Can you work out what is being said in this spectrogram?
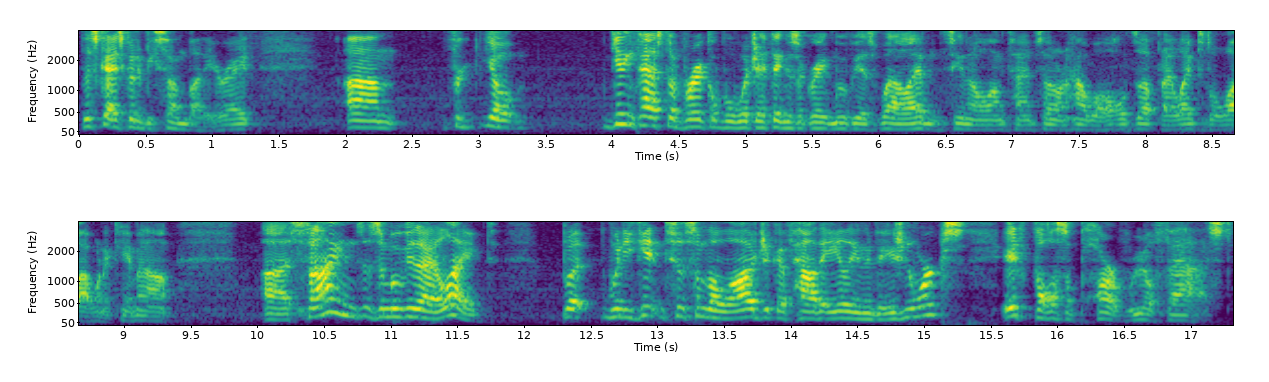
this guy's going to be somebody, right? Um, for you know, getting past Unbreakable, which I think is a great movie as well. I haven't seen it in a long time, so I don't know how well it holds up, but I liked it a lot when it came out. Uh, Signs is a movie that I liked, but when you get into some of the logic of how the alien invasion works, it falls apart real fast.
